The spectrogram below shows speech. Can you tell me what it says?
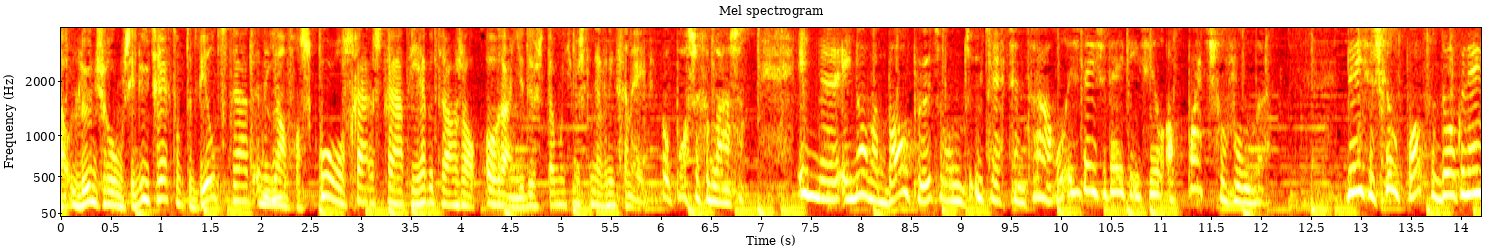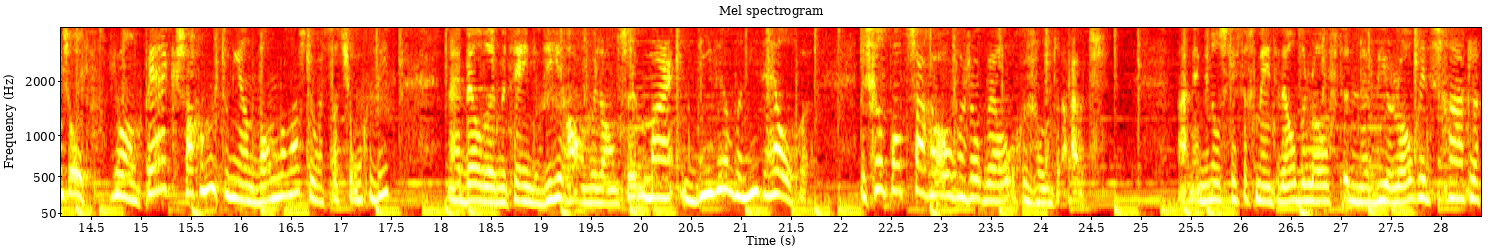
Nou, lunchrooms in Utrecht op de Beeldstraat en de Jan van Skorrelstraat... die hebben trouwens al oranje, dus daar moet je misschien even niet gaan eten. Oppassen geblazen. In de enorme bouwput rond Utrecht Centraal is deze week iets heel aparts gevonden. Deze schildpad dook ineens op. Johan Perk zag hem toen hij aan het wandelen was door het stationgebied. Hij belde meteen de dierenambulance, maar die wilde niet helpen. De schildpad zag er overigens ook wel gezond uit. Nou, en inmiddels heeft de gemeente wel beloofd een eh, bioloog in te schakelen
